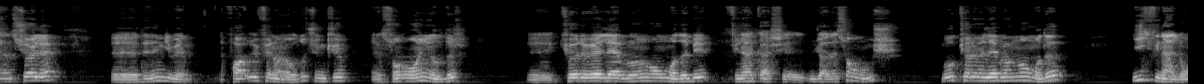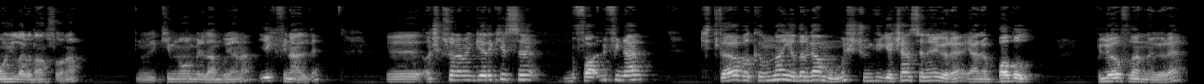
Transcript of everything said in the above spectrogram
Yani şöyle e, dediğim gibi farklı bir final oldu. Çünkü e, son 10 yıldır e, Curry ve LeBron'un olmadığı bir final karşı mücadelesi olmamış. Bu Curry ve LeBron'un olmadığı ilk finalde 10 yıllardan sonra. 2011'den bu yana. ilk finaldi. E, açık söylemek gerekirse bu farklı final kitlere bakımından yadırganmamış. Çünkü geçen seneye göre yani bubble playofflarına göre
